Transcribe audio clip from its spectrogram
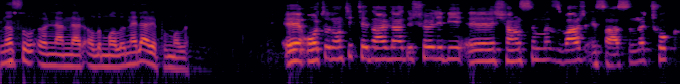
nasıl önlemler alınmalı, neler yapılmalı? E, ortodontik tedavilerde şöyle bir e, şansımız var esasında çok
